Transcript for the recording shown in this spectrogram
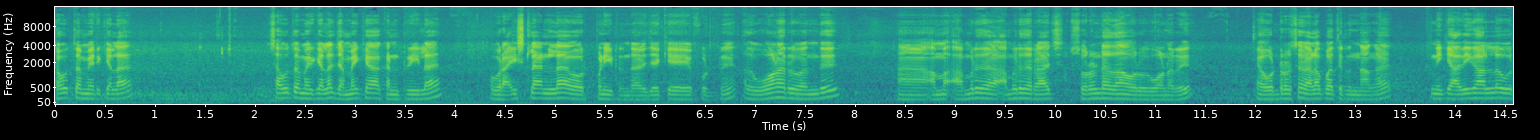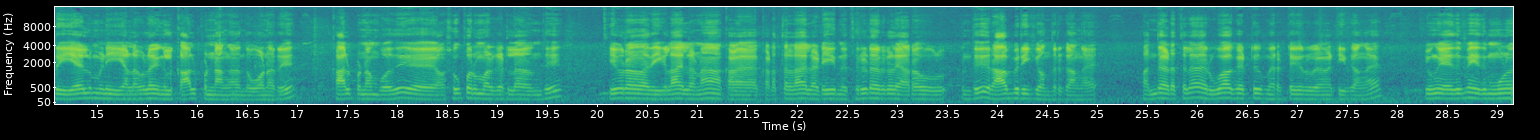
சவுத் அமெரிக்காவில் சவுத் அமெரிக்காவில் ஜமைக்கா கண்ட்ரியில் ஒரு ஐஸ்லாண்டில் ஒர்க் பண்ணிகிட்டு இருந்தார் ஜேகே ஃபுட்னு. அது ஓனர் வந்து அம அமிர்த அமிர்தராஜ் சுரண்டா தான் ஒரு ஓனரு. ஒன்றரை வருஷம் வேலை பார்த்துட்டு இருந்தாங்க இன்றைக்கி அதிகாலையில் ஒரு ஏழு மணி அளவில் எங்களுக்கு கால் பண்ணாங்க அந்த ஓனரு. கால் பண்ணும்போது சூப்பர் மார்க்கெட்டில் வந்து தீவிரவாதிகளாக இல்லைன்னா க கடத்தலாக இல்லாட்டி இந்த திருடர்கள் யாரோ வந்து ராபரிக்கு வந்திருக்காங்க. வந்த இடத்துல ரூபா கேட்டு மிரட்டி மிரட்டியிருக்காங்க. இவங்க எதுவுமே இது மூணு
